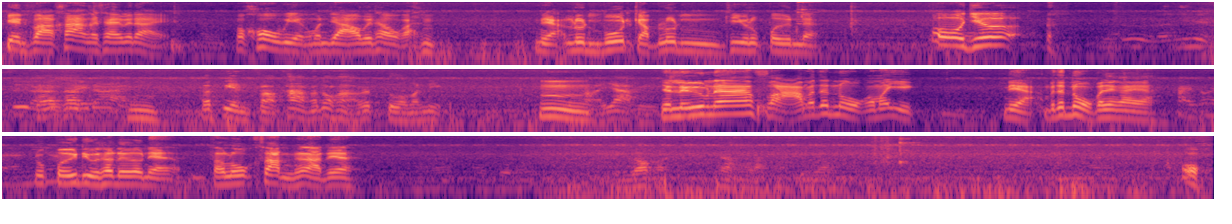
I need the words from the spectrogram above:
เปลี่ยนฝาข้างก็ใช้ไม่ได้ เพราะข้อเหวี่ยงมันยาวไม่เท่ากัน เนี่ยรุ่นบูทกับรุ่นที่ลูกปืนเนี่ยโอ้เยอะแล้วนี่ซื้ออะไรใช้ได้อืมถ้าเปลี่ยนฝาข้างก็ต้องหาแบบตัวมันอีกอืมหายากอีกอย่าลืมนะ ฝามันจะโหนกออกมาอีก เนี่ย มันจะโหนกไปยังไงอะขายตรงไหน ลูกปืนอยู่เท่าเดิมเนี่ยตะโลกสั้นขนาดเนี้ยถึงล็อกอะข้างหลังอะถึงล็อกโอ้โห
